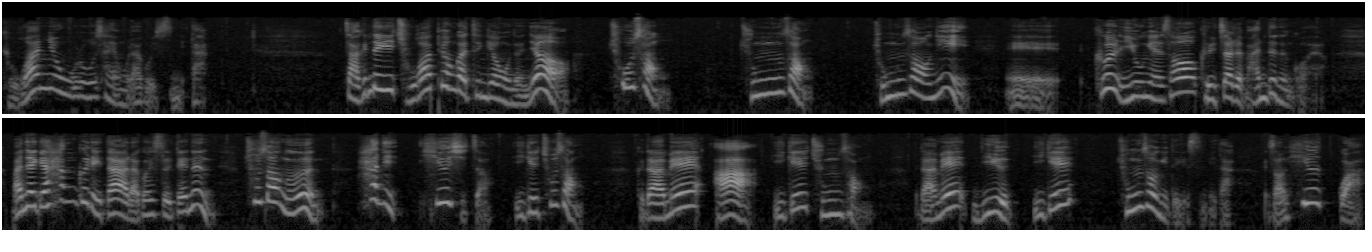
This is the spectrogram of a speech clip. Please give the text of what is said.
교환용으로 사용을 하고 있습니다. 자, 근데 이 조합형 같은 경우는요. 초성, 중성, 종성이 에, 그걸 이용해서 글자를 만드는 거예요. 만약에 한글이다 라고 했을 때는 초성은 한이 히읗이죠. 이게 초성. 그 다음에 아 이게 중성. 그 다음에 니은 이게 종성이 되겠습니다. 그래서 히읗과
